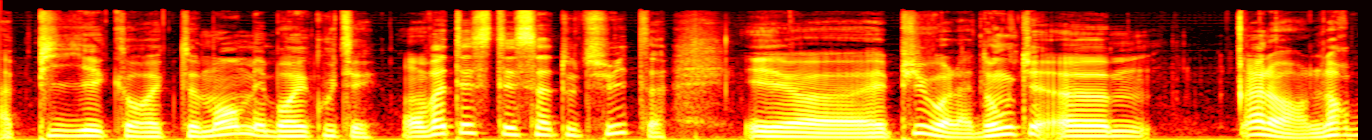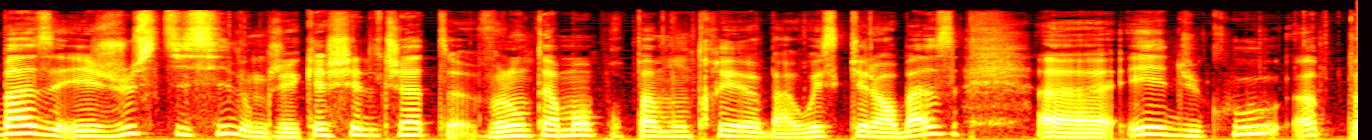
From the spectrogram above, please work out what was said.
à piller correctement. Mais bon, écoutez, on va tester ça tout de suite. Et, et puis voilà, donc alors, leur base est juste ici, donc j'ai caché le chat volontairement pour pas montrer euh, bah, où est-ce qu'est leur base. Euh, et du coup, hop,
